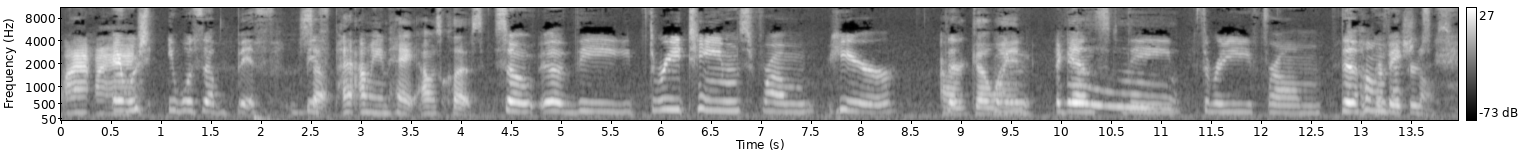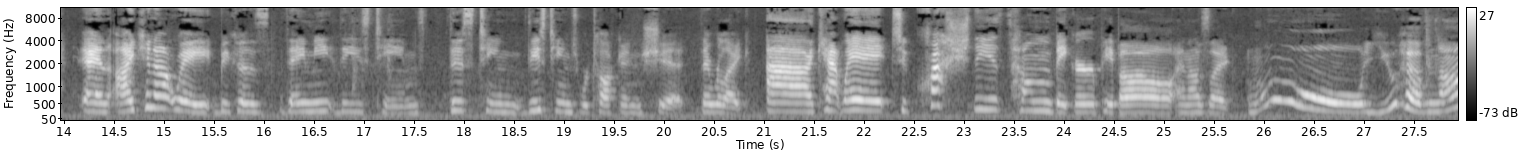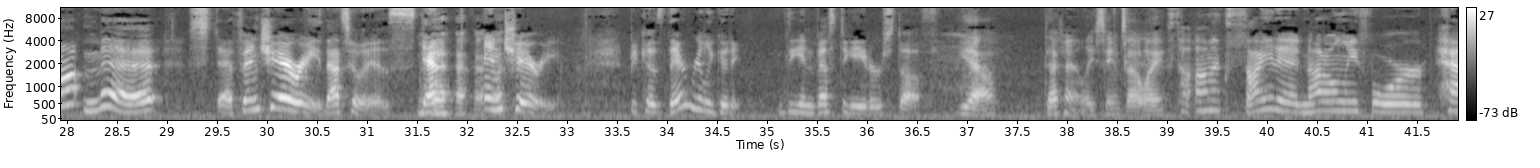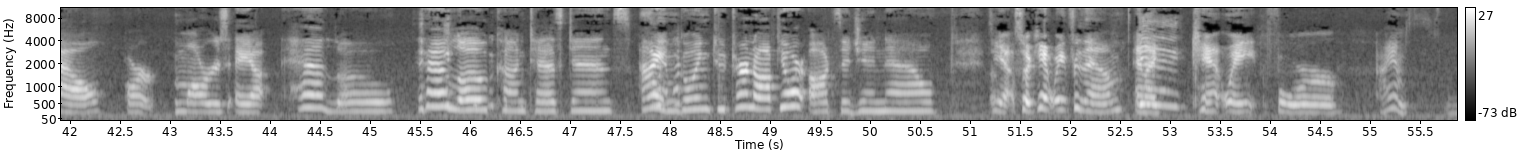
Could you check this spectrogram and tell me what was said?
it was it was a biff biff So pie. I, mean, hey, I was close. So uh, the three teams from here Are going- against Ooh. the three from the, home bakers, and I cannot wait because they meet these teams. This team, these teams were talking shit. They were like, "I can't wait to crush these home baker people," and I was like, "Oh, you have not met Steph and Cherry. That's who it is, Steph and Cherry." because they're really good at the investigator stuff. Yeah, definitely seems that way. So I'm excited not only for Hal or Mars AI. Hello, hello, contestants. I am going to turn off your oxygen now. So yeah, so I can't wait for them, and I can't wait for. I am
